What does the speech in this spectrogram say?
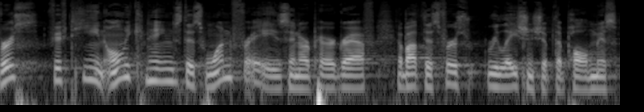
Verse 15 only contains this one phrase in our paragraph about this first relationship that Paul mis-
